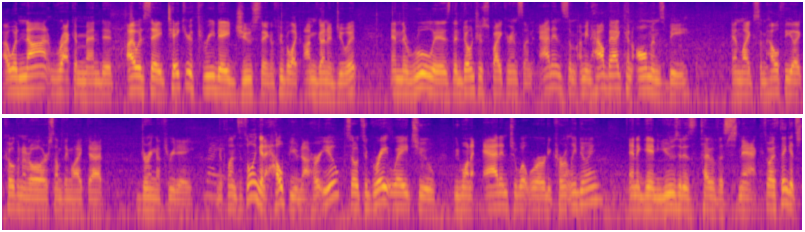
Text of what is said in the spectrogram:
I would not recommend it. I would say take your three day juice thing, because people are like, I'm gonna do it. And the rule is then don't just spike your insulin. Add in some, I mean, how bad can almonds be? And like some healthy, like coconut oil or something like that during a three day Right. cleanse. It's only gonna help you, not hurt you. So it's a great way to, we'd wanna add into what we're already currently doing. And again, use it as type of a snack. So I think it's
